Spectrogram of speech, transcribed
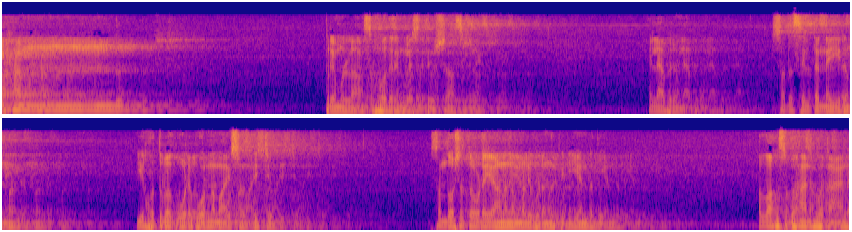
الحمد പ്രിയമുള്ള സഹോദരങ്ങളെ സത്യവിശ്വാസികളെ എല്ലാവരും സദസ്സിൽ തന്നെ ഇരുന്ന് ഈ ഹുത്തുബ കൂടെ പൂർണമായി ശ്രദ്ധിച്ചു. സന്തോഷത്തോടെയാണ് നമ്മൾ ഇവിടെ നിന്ന് പിരിയേണ്ടത് അള്ളാഹു സുബാനുഹു താല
